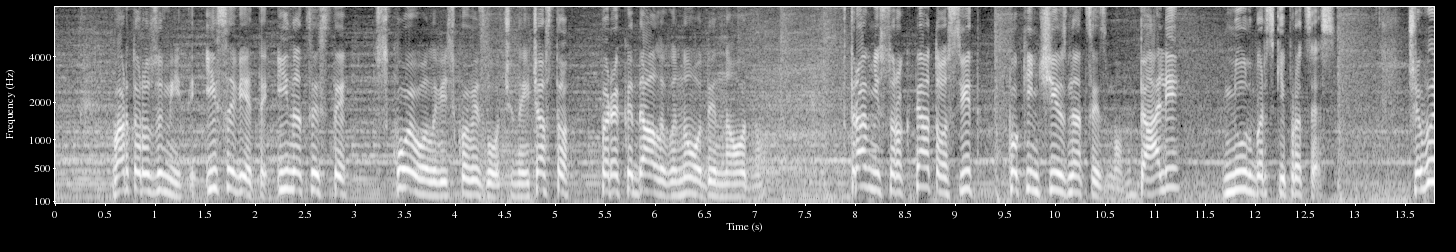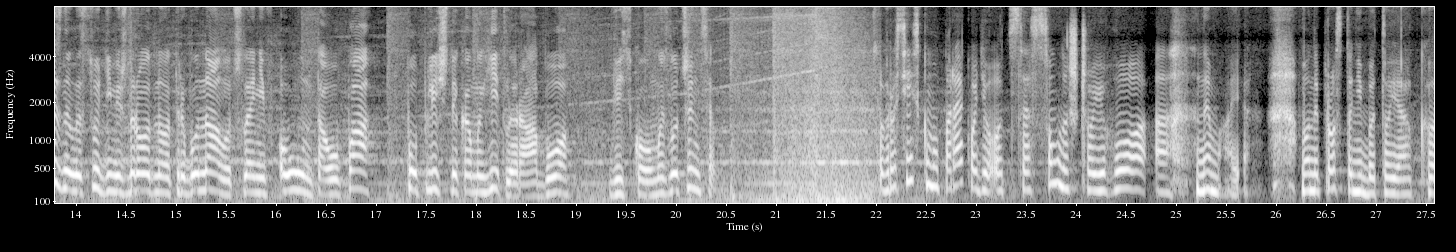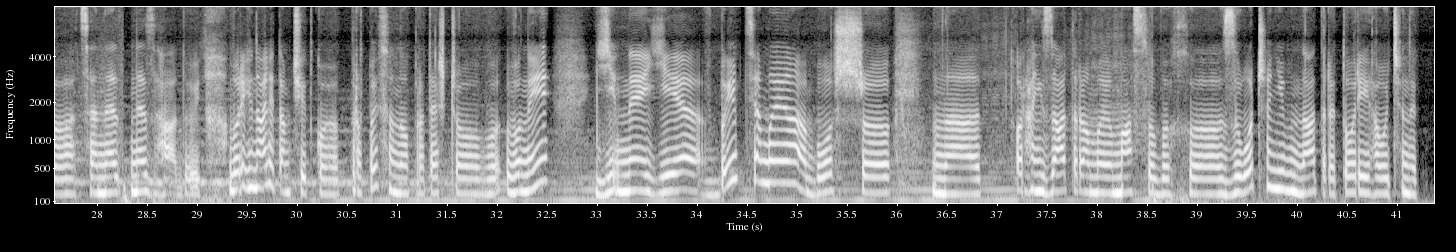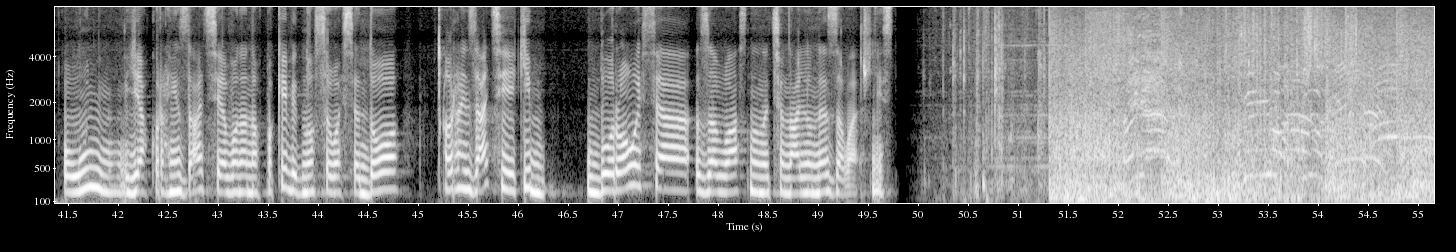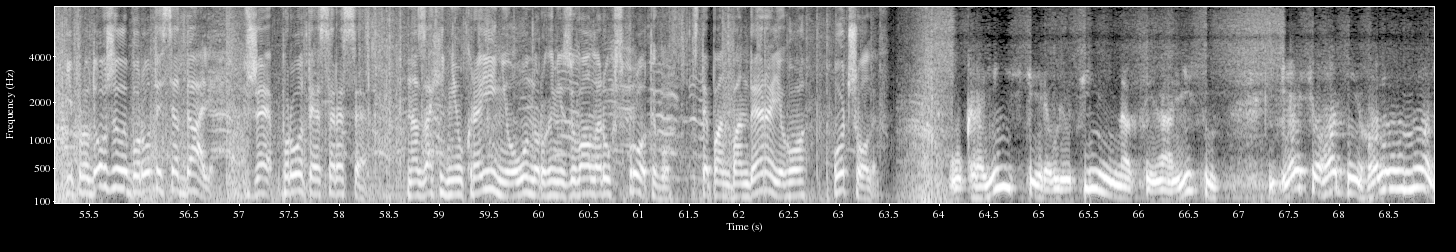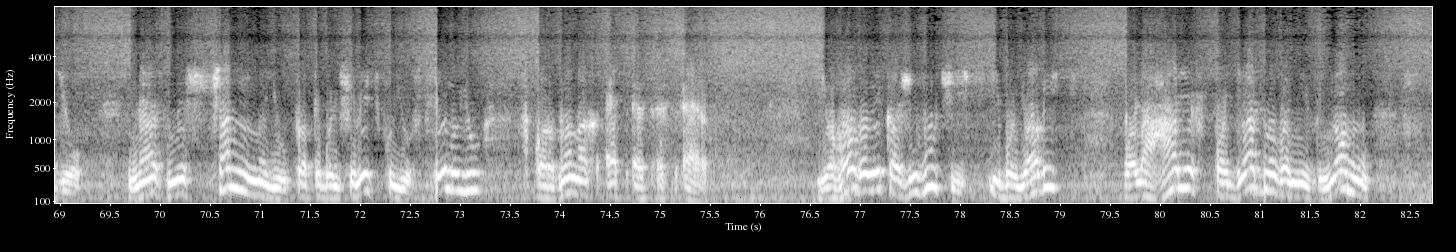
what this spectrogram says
Варто розуміти, і совєти, і нацисти скоювали військові злочини і часто перекидали вину один на одного. В травні 45-го світ покінчив з нацизмом. Далі Нюрнберзький процес. Чи визнали судді міжнародного трибуналу членів ОУН та УПА поплічниками Гітлера або військовими злочинцями? В російському перекладі от це сумно, що його е, немає. Вони просто нібито як е, це не, не згадують. В оригіналі там чітко прописано про те, що вони не є вбивцями або ж е, на- організаторами масових злочинів на території Галичини. ОУН як організація вона навпаки відносилася до організацій, які боролися за власну національну незалежність. І продовжили боротися далі, вже проти СРСР. На західній Україні ООН організувала рух спротиву. Степан Бандера його очолив. Український революційний націоналізм є сьогодні головною незнищенною протибольшевицькою силою в кордонах СССР. Його велика живучість і бойовість полягає в поєднуванні в ньому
